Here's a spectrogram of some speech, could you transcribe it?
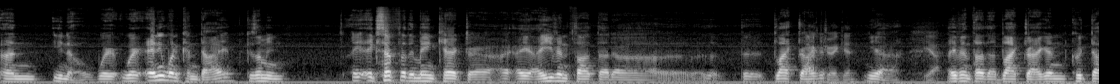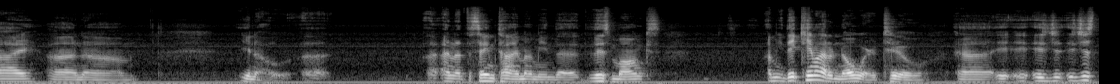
And you know where where anyone can die because I mean, except for the main character, I, I, I even thought that uh, the, the Black Dragon. Black Dragon. Yeah. Yeah. I even thought that Black Dragon could die, and um, you know, uh, and at the same time, I mean, the these monks I mean, they came out of nowhere too. Uh, it, it, it, just, it just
